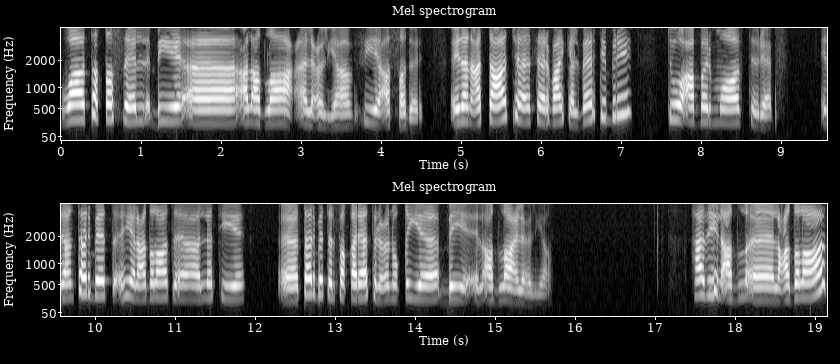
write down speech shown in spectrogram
وتتصل بالأضلاع العليا في الصدر. إذا attach cervical vertebrae to uppermost ribs. إذا تربط هي العضلات التي تربط الفقرات العنقية بالأضلاع العليا. هذه العضلات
